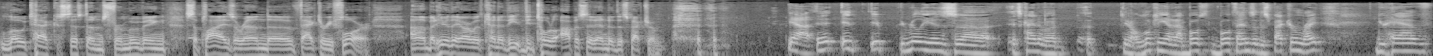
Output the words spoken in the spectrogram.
low tech systems for moving supplies around the factory floor. Uh, but here they are with kind of the, the total opposite end of the spectrum. yeah, it, it, it, really is. Uh, it's kind of a, a, you know, looking at it on both both ends of the spectrum, right? You have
